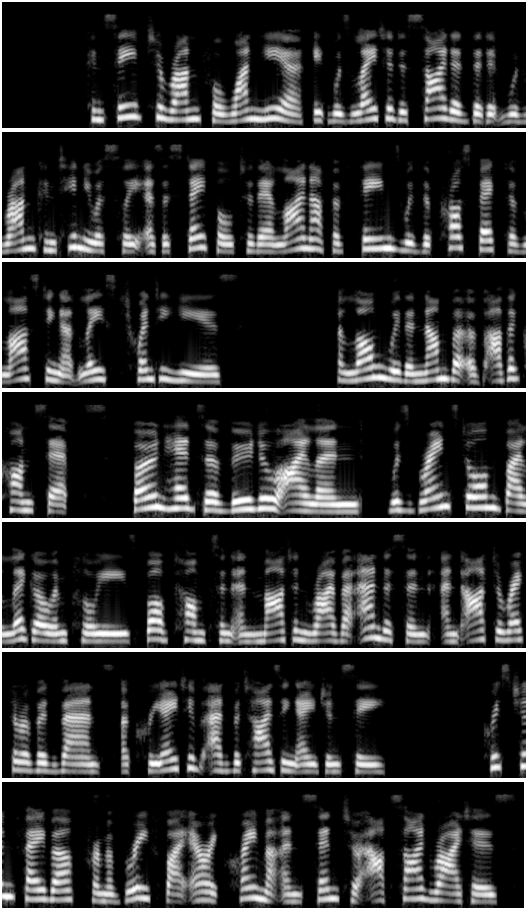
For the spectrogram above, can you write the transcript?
Conceived to run for one year, it was later decided that it would run continuously as a staple to their lineup of themes with the prospect of lasting at least 20 years. Along with a number of other concepts, Boneheads of Voodoo Island was brainstormed by LEGO employees Bob Thompson and Martin Riber Andersen, and art director of Advance, a creative advertising agency. Christian Faber, from a brief by Eric Kramer and sent to outside writers.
